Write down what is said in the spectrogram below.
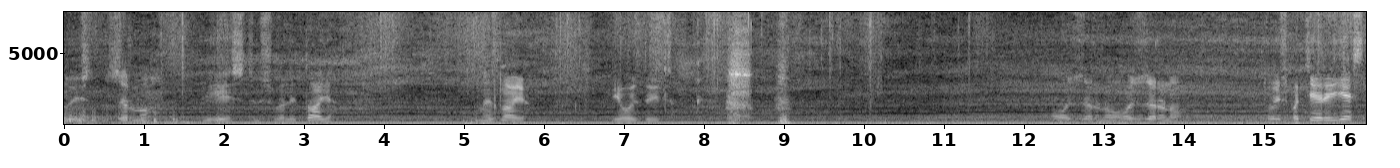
То есть зерно есть, ось вилітає. Не знаю. І ось дивіться. Ось зерно, ось зерно. То есть потери есть.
